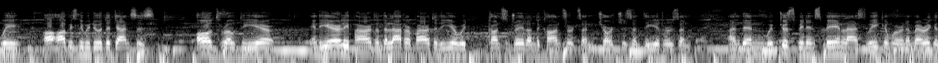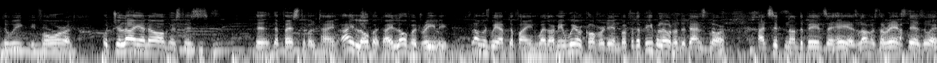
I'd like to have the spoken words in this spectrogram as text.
We Obviously we do the dances all throughout the year. In the early part and the latter part of the year we concentrate on the concerts and churches and theatres and and then we've just been in Spain last week and we're in America the week before and but July and August is the, the festival time. I love it. I love it really. As long as we have the fine weather. I mean we're covered in, but for the people out on the dance floor and sitting on the bales of hay, as long as the rain stays away.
